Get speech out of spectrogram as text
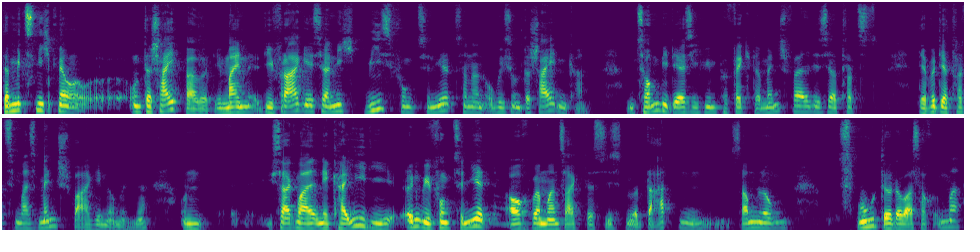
damit es nicht mehr unterscheidbar wird? Ich meine, die Frage ist ja nicht, wie es funktioniert, sondern ob ich es unterscheiden kann. Ein Zombie, der sich wie ein perfekter Mensch verhält, ist ja trotz, der wird ja trotzdem als Mensch wahrgenommen. Ne? Und ich sag mal, eine KI, die irgendwie funktioniert, auch wenn man sagt, das ist nur Datensammlung, SWOOT oder was auch immer,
